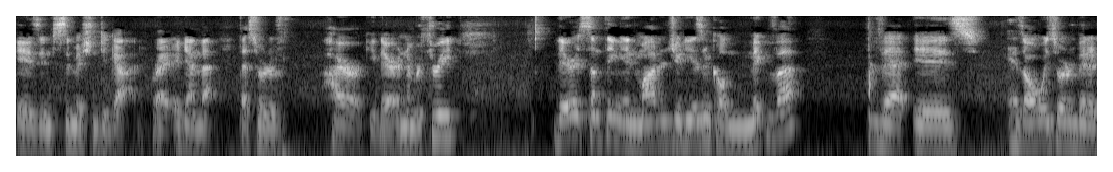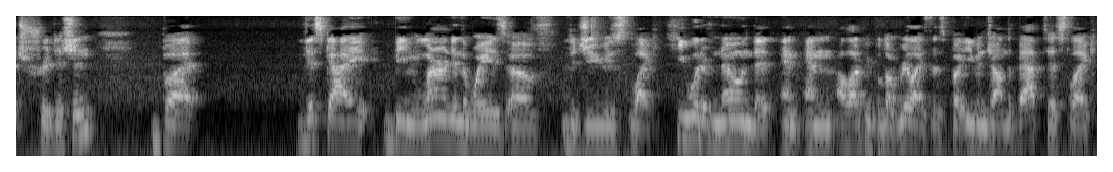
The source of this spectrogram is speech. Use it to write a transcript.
is in submission to God. Right? Again, that that sort of hierarchy there. And number three, there is something in modern Judaism called mikvah that is has always sort of been a tradition, but this guy being learned in the ways of the Jews, like he would have known that, and and a lot of people don't realize this, but even John the Baptist, like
